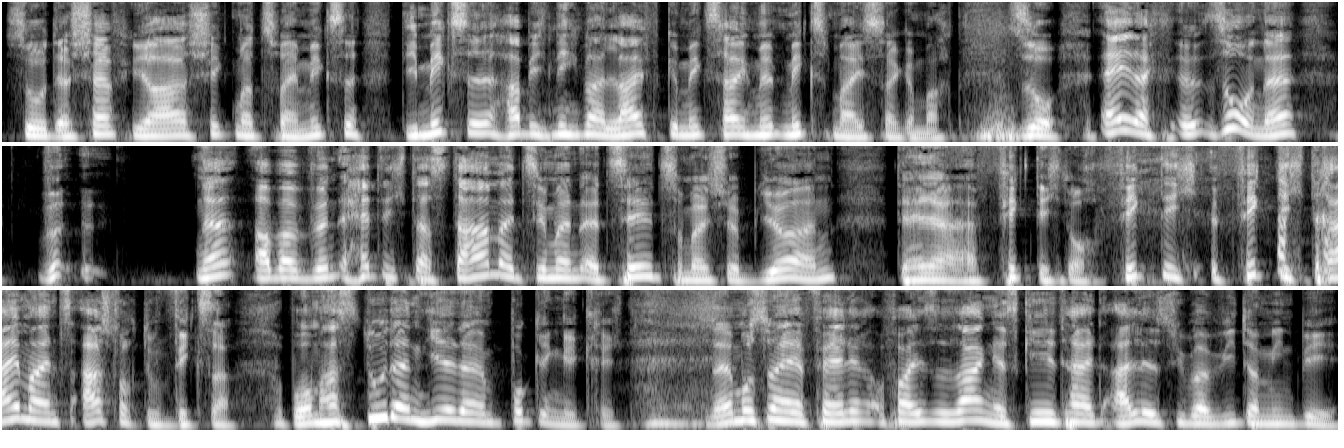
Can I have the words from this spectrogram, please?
So, der Chef, ja, schick mal zwei Mixe. Die Mixe habe ich nicht mal live gemixt, habe ich mit Mixmeister gemacht. So, ey, äh, so, ne? Ne? Aber wenn, hätte ich das damals jemand erzählt, zum Beispiel Björn, der, der fick dich doch, fick dich, fick dich dreimal ins Arschloch, du Wichser. Warum hast du denn hier dein Booking gekriegt? Da muss man ja fairerweise sagen, es geht halt alles über Vitamin B.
